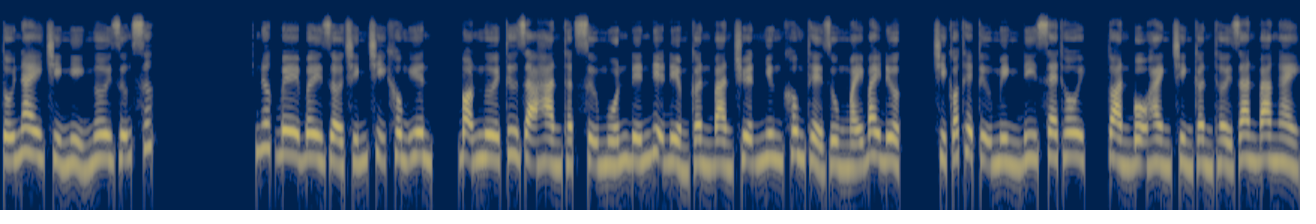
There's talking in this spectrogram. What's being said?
tối nay chỉ nghỉ ngơi dưỡng sức. Nước B bây giờ chính trị không yên, bọn người tư dạ hàn thật sự muốn đến địa điểm cần bàn chuyện nhưng không thể dùng máy bay được, chỉ có thể tự mình đi xe thôi, toàn bộ hành trình cần thời gian 3 ngày.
